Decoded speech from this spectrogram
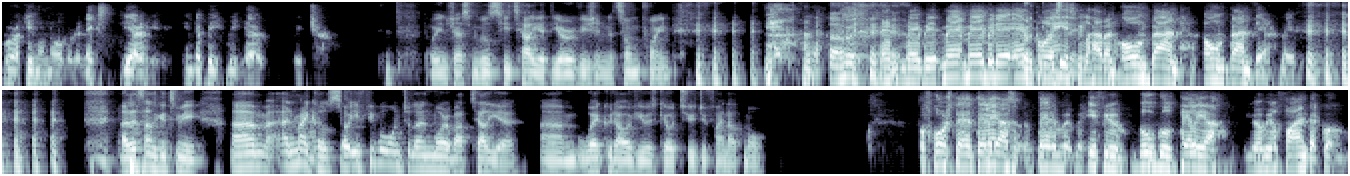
working on over the next year in the big bigger picture. That'll be interesting. We'll see Telia at the Eurovision at some point. um, maybe maybe the employees will have an own band own band there. Maybe. Uh, that sounds good to me. Um, and Michael, so if people want to learn more about Telia, um, where could our viewers go to to find out more? Of course, the Telia, if you Google Telia, you will find the co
